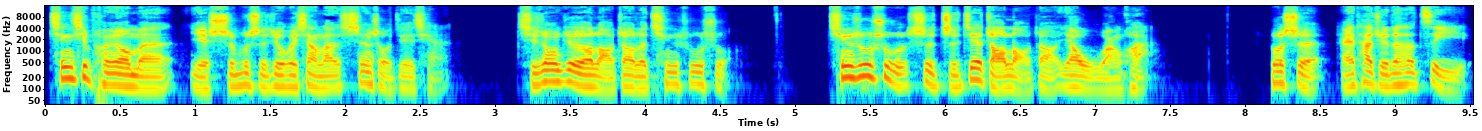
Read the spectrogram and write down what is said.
亲戚朋友们也时不时就会向他伸手借钱，其中就有老赵的亲叔叔。亲叔叔是直接找老赵要五万块，说是哎，他觉得他自己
